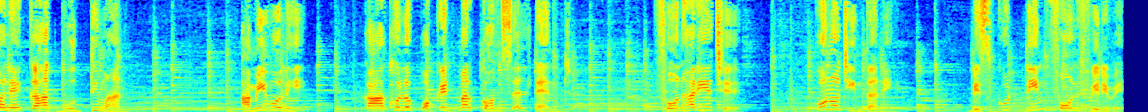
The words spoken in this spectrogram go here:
বলে কাক বুদ্ধিমান। আমি বলি কাক হলো পকেট মার কনসালটেন্ট ফোন হারিয়েছে, কোনো চিন্তা নেই। বিস্কুট দিন ফোন ফিরবে।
